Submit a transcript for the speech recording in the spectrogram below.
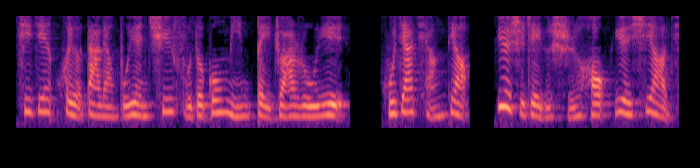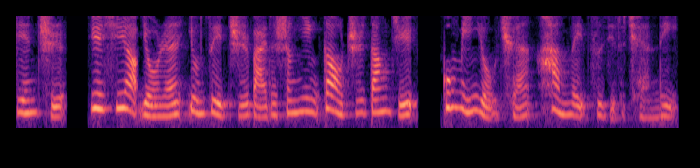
期间会有大量不愿屈服的公民被抓入狱。胡佳强调，越是这个时候，越需要坚持，越需要有人用最直白的声音告知当局。公民有权捍卫自己的权利。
